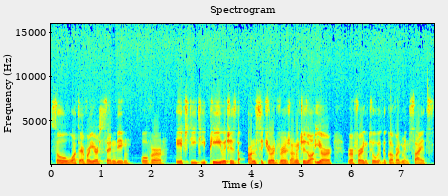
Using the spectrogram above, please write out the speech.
So whatever you're sending over HTTP, which is the unsecured version, which is what you're referring to with the government sites,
